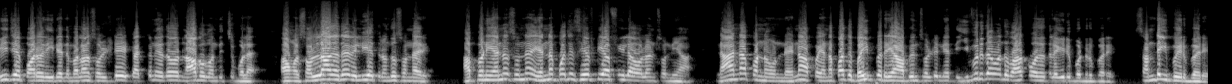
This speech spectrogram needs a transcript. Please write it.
விஜய் பார்வதி கிட்ட இந்த மாதிரிலாம் சொல்லிட்டு டக்குன்னு ஏதோ ஒரு ஞாபகம் வந்துச்சு போல. அவங்க சொல்லாததை வெளியேற்ற வந்து சொன்னாரு. அப்ப நீ என்ன சொன்ன? என்ன பார்த்து சேஃப்டியா ஃபீல் ஆகலன்னு சொன்னியா? நான் என்ன பண்ண உடனே என்ன? அப்ப என்ன பார்த்து பயப்படுறியா? அப்படின்னு சொல்லிட்டு நேற்று இவர் தான் வந்து வாக்குவாதத்துல ஈடுபட்டிருப்பாரு. சண்டைக்கு போயிருப்பாரு.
